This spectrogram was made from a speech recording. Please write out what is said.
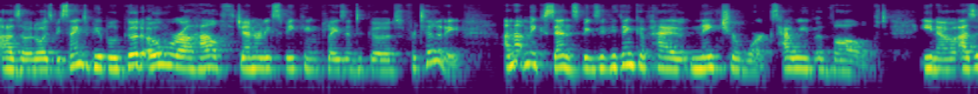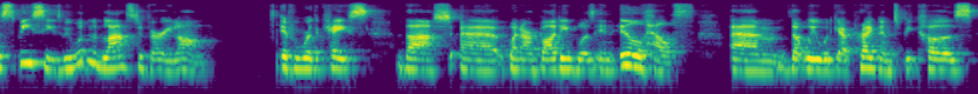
as I would always be saying to people, good overall health, generally speaking, plays into good fertility. And that makes sense because if you think of how nature works, how we've evolved, you know, as a species, we wouldn't have lasted very long if it were the case that uh, when our body was in ill health, um, that we would get pregnant because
